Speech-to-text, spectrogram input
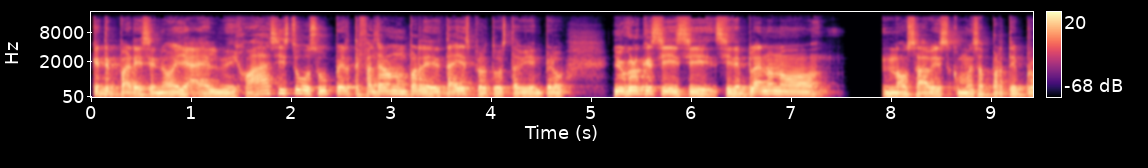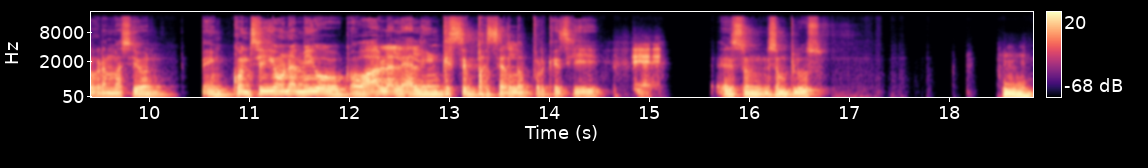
¿Qué te parece? No, ya él me dijo, ah, sí, estuvo súper, te faltaron un par de detalles, pero todo está bien. Pero yo creo que sí, sí, si de plano no, no sabes como esa parte de programación, consigue un amigo o háblale a alguien que sepa hacerlo, porque sí, es, un, es un plus. Mm.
